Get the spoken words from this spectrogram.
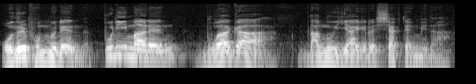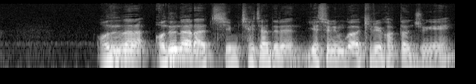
오늘 본문은 뿌리 마른 무화과 나무 이야기로 시작됩니다. 어느 날, 어느 날 아침 제자들은 예수님과 길을 걷던 중에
